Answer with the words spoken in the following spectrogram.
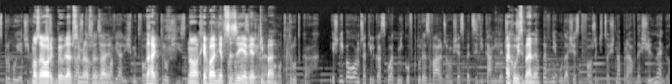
Spróbuję ci Może ork był lepszym rozwiązaniem. Tak. No chyba nie przeżyje wielki Ben. Jeśli połączę kilka składników, które zwalczą się specyfikami A leczniczymi, chuj z Benem. to pewnie uda się stworzyć coś naprawdę silnego.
